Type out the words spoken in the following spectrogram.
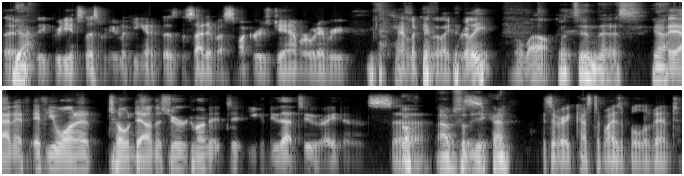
the, Yeah. the ingredients list when you're looking at the, the side of a Smucker's jam or whatever. You kind of look at it like, really? Oh wow. What's in this? Yeah. Yeah, and if, if you want to tone down the sugar content, you can do that too, right? And it's uh, oh, absolutely. You can. it's a very customizable event.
